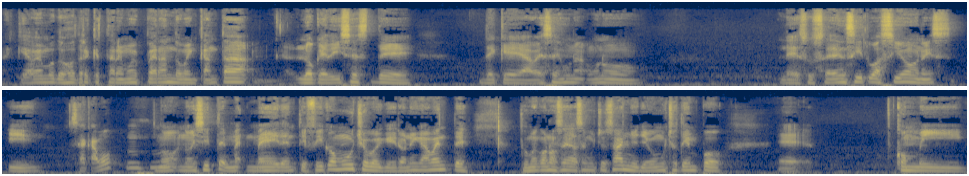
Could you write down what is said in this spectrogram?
Aquí vemos dos o tres que estaremos esperando. Me encanta lo que dices de, de que a veces una, uno le suceden situaciones y se acabó. no, no hiciste. Me, identifico mucho porque irónicamente tú me conoces hace muchos años, llevo mucho tiempo eh, con mi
